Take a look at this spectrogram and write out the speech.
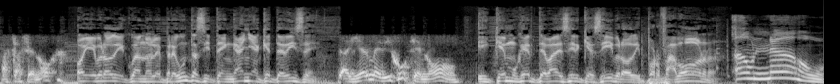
hasta se enoja. Oye, Brody, cuando le preguntas si te engaña, ¿qué te dice? Ayer me dijo que no. ¿Y qué mujer te va a decir que sí, Brody? Por favor. Oh, no.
